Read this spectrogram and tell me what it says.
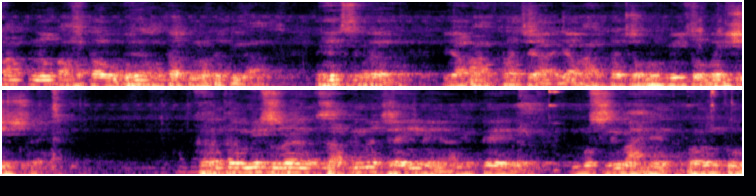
पात न पाहता उभे राहतात मदतीला. हेच खरं या भारताच्या या भारताच्या भूमीचं वैशिष्ट्य आहे. खर तर मी सुद्धा जातीनं जैन आहे आणि ते मुस्लिम आहेत परंतु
